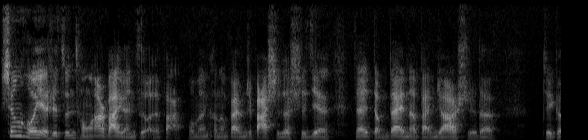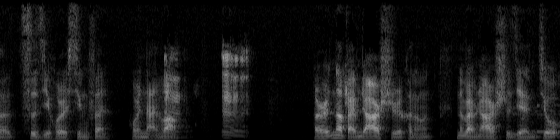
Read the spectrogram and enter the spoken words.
生活也是遵从二八原则的吧。我们可能百分之八十的时间在等待那百分之二十的这个刺激或者兴奋或者难忘，嗯，嗯，而那百分之二十可能那百分之二十时间就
